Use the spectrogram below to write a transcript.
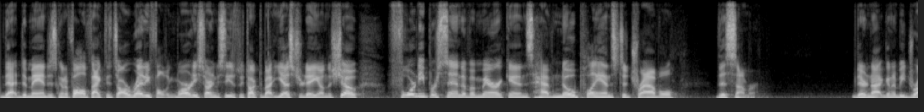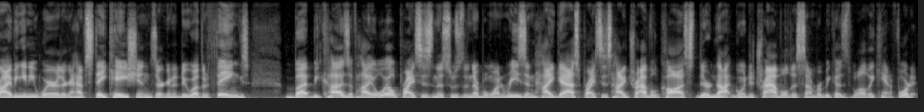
that demand is going to fall. In fact, it's already falling. We're already starting to see, as we talked about yesterday on the show, 40% of Americans have no plans to travel this summer. They're not going to be driving anywhere. They're going to have staycations. They're going to do other things but because of high oil prices, and this was the number one reason high gas prices, high travel costs they're not going to travel this summer because, well, they can't afford it.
